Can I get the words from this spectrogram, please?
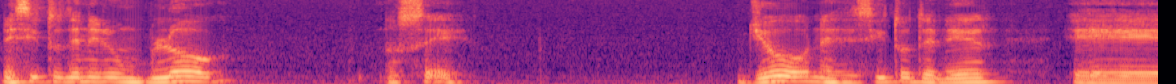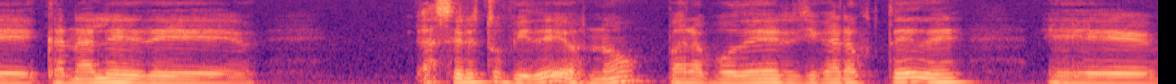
necesito tener un blog, no sé. Yo necesito tener eh, canales de hacer estos videos, ¿no? Para poder llegar a ustedes eh,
